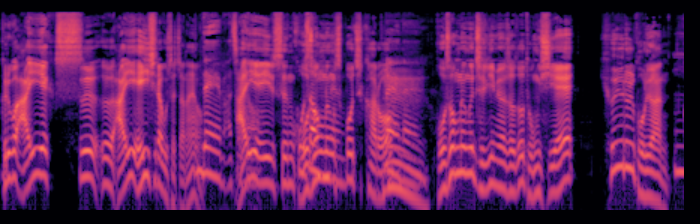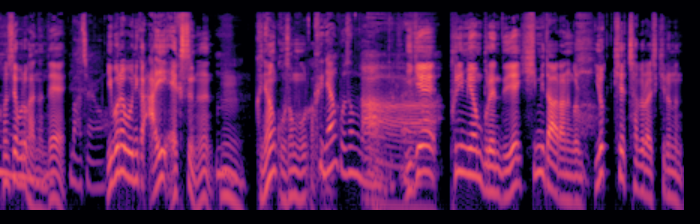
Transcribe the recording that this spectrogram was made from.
그리고 iX, 어, i8이라고 있었잖아요. 네 맞아요. i8은 고성능, 고성능. 스포츠카로 네, 네. 음. 고성능을 즐기면서도 동시에 효율을 고려한 음. 컨셉으로 갔는데 맞아요. 이번에 보니까 iX는 음. 그냥 고성능으로 갔고 그냥 고성능. 아. 이게 프리미엄 브랜드의 힘이다라는 걸 이렇게 차별화시키는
